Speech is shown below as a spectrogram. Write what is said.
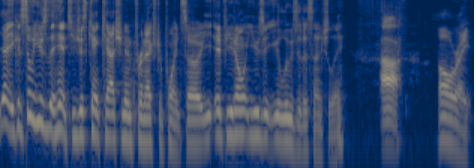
Yeah, you can still use the hint. You just can't cash it in for an extra point. So if you don't use it, you lose it essentially. Ah, All right.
